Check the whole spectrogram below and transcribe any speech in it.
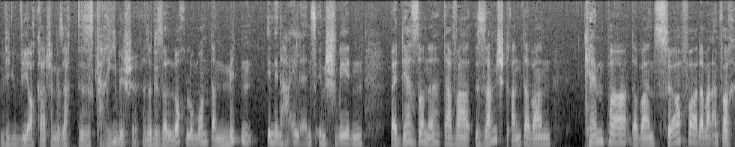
wie, wie auch gerade schon gesagt, das ist Karibische. Also dieser Loch Lomond da mitten in den Highlands in Schweden. Bei der Sonne, da war Sandstrand, da waren Camper, da waren Surfer, da waren einfach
